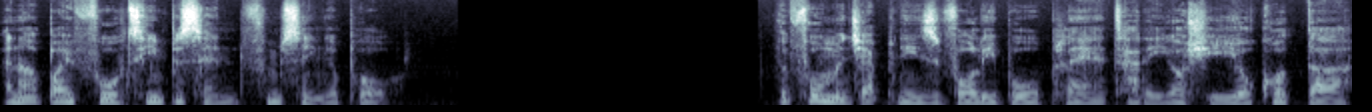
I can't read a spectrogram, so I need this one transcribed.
and up by 14% from Singapore. The former Japanese volleyball player Tadayoshi Yokota,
